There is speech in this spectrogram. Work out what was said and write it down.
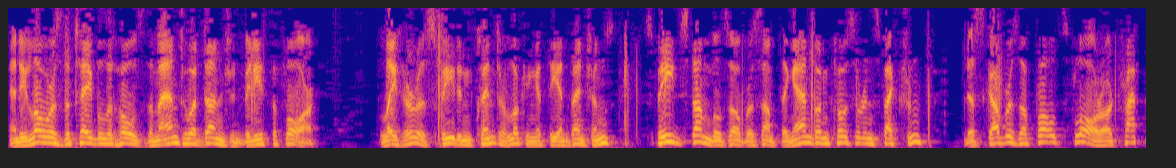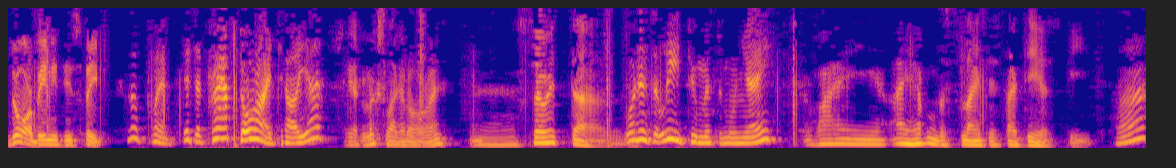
and he lowers the table that holds the man to a dungeon beneath the floor. Later, as Speed and Clint are looking at the inventions, Speed stumbles over something and, on closer inspection, discovers a false floor or trap door beneath his feet. Look, Clint, it's a trap door, I tell you. It looks like it all right. Uh, so it does. What does it lead to, Mr. Mounier? Why, I haven't the slightest idea, Speed. Huh?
